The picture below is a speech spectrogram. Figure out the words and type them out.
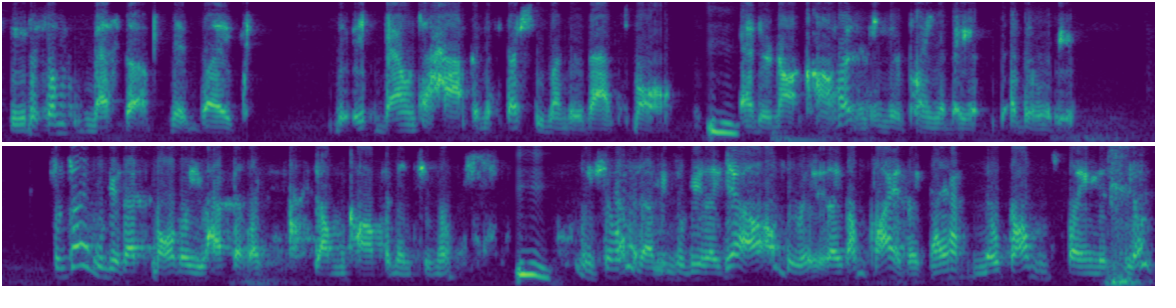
students have messed up. It's like it's bound to happen, especially when they're that small Mhm. and they're not confident in their playing abi- ability. Sometimes when you're that small, though, you have that like dumb confidence, you know. Mm-hmm. Like some of the dummies will be like, "Yeah, I'll do it. Like I'm fine. Like I have no problems playing this." You know?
